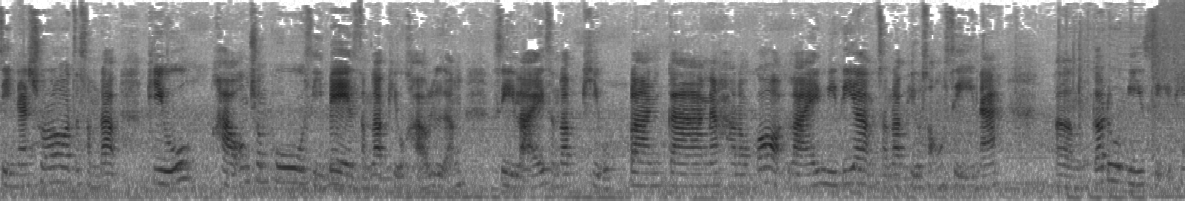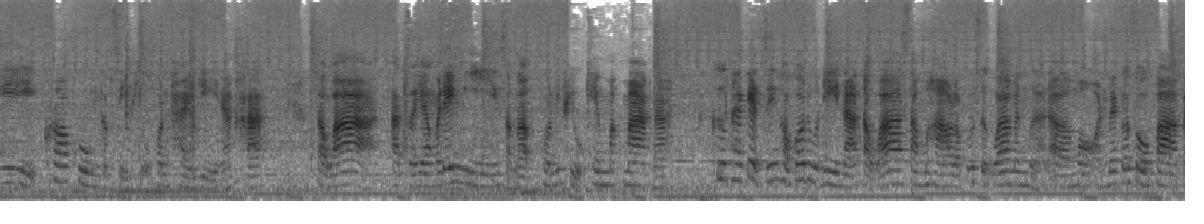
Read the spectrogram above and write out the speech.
สี natural จะสำหรับผิวขาวอมชมพู สีเบจสำหรับผิวขาวเหลือง สีไลท์สำหรับผิวปานกลางนะคะ แล้วก็ไลท์มีเดียมสำหรับผิวสองสีนะก็ดูมีสีที่ครอบคลุมกับสีผิวคนไทยดีนะคะ แต่ว่าอาจจะยังไม่ได้มีสำหรับคนที่ผิวเข้มมากๆนะ คือ packaging เขาก็ดูดีนะ แต่ว่า somehow เรารู้สึกว่ามันเหมือนอหมอนแม่ก็โซฟาไป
